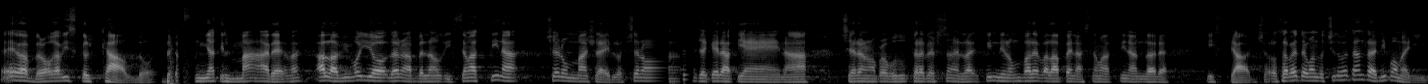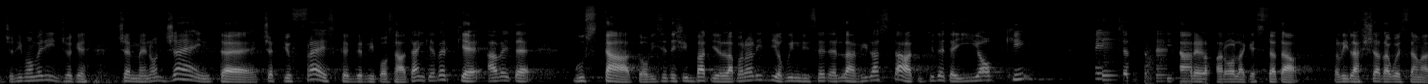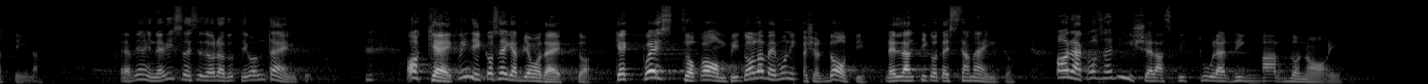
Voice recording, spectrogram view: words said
E eh, vabbè, lo capisco il caldo, sognate il mare. Allora vi voglio dare una bella notizia. Mattina c'era un macello, c'era una spiaggia che era piena, c'erano proprio tutte le persone là, quindi non valeva la pena stamattina andare in spiaggia. Lo sapete quando ci dovete andare? Di pomeriggio, di pomeriggio che c'è meno gente, c'è più fresco e vi riposate, anche perché avete gustato, vi siete cibati della parola di Dio, quindi siete là rilassati, chiudete gli occhi e iniziate a meditare la parola che è stata rilasciata questa mattina. E ovviamente, visto che siete ora tutti contenti. Ok, quindi cos'è che abbiamo detto? Che questo compito l'avevano i sacerdoti nell'Antico Testamento. Ora, cosa dice la scrittura riguardo noi?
